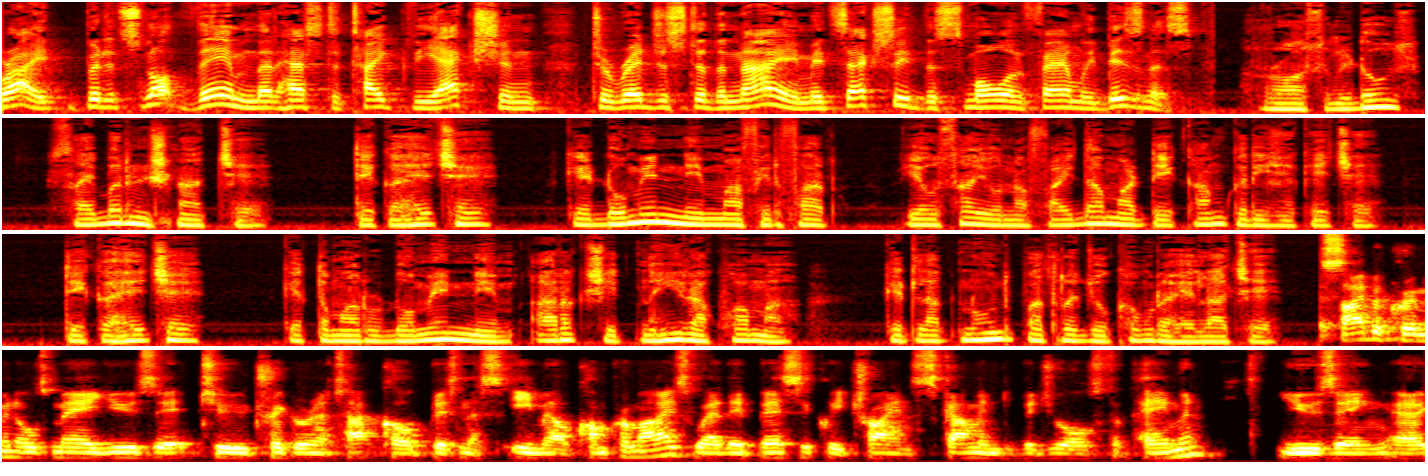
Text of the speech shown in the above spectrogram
great, but it's not them that has to take the action to register the name. It's actually the small and family business. Ross Widdows cyber નિષ્ણાત છે તે કહે છે કે ડોમેન નેમમાં ફેરફાર વ્યવસાયોના ફાયદા માટે કામ કરી શકે છે તે કહે છે કે તમારું ડોમેન નેમ આરક્ષિત નહીં રાખવામાં કેટલાક નોંધપાત્ર જોખમ રહેલા છે Cyber criminals may use it to trigger an attack called business email compromise, where they basically try and scam individuals for payment using uh,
